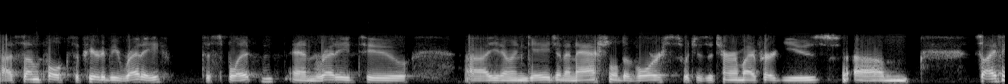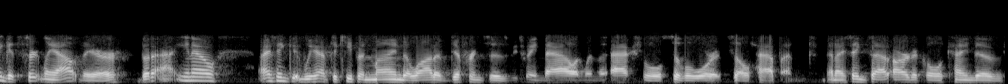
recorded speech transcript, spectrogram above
uh, some folks appear to be ready to split and ready to, uh, you know, engage in a national divorce, which is a term I've heard used. Um, so I think it's certainly out there, but I, you know, I think we have to keep in mind a lot of differences between now and when the actual Civil War itself happened. And I think that article kind of,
